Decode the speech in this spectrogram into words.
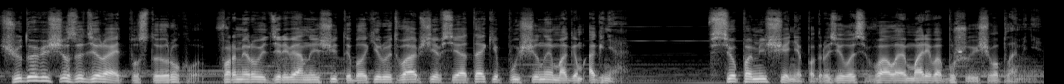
Чудовище задирает пустую руку, формирует деревянный щит и блокирует вообще все атаки, пущенные магом огня. Все помещение погрузилось в валое марево бушующего пламени.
